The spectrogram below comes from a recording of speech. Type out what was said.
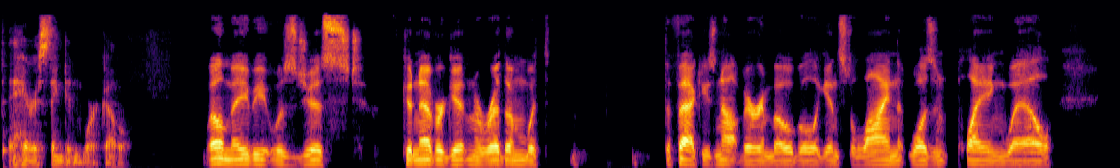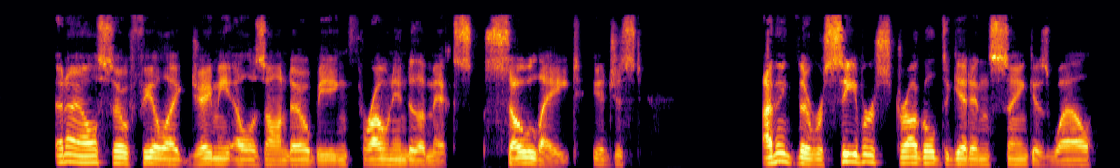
the Harris thing didn't work out. Well, maybe it was just could never get in a rhythm with the fact he's not very mobile against a line that wasn't playing well. And I also feel like Jaime Elizondo being thrown into the mix so late, it just I think the receiver struggled to get in sync as well.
